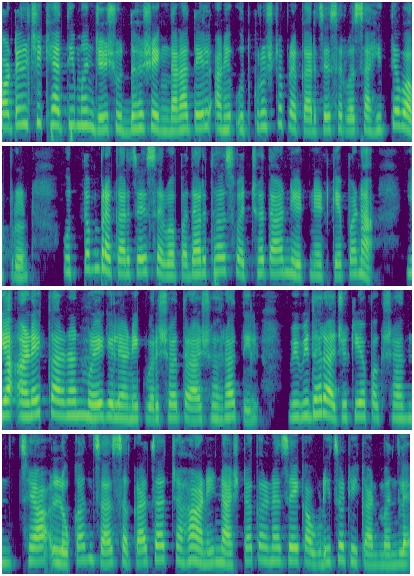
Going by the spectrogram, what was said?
हॉटेलची ख्याती म्हणजे शुद्ध शेंगदाणा तेल आणि उत्कृष्ट प्रकारचे सर्व साहित्य वापरून उत्तम प्रकारचे सर्व पदार्थ स्वच्छता नीटनेटकेपणा या अनेक कारणांमुळे गेले अनेक वर्ष तळा शहरातील विविध राजकीय पक्षांच्या लोकांचा सकाळचा चहा आणि नाश्ता करण्याचं एक आवडीचं ठिकाण बनलंय.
